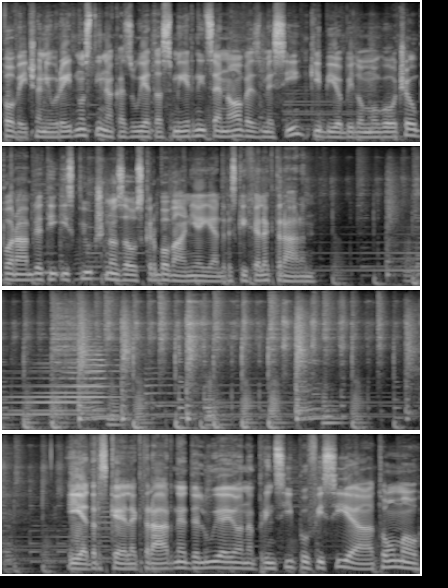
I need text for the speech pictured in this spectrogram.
Povečani vrednosti nakazujeta smernice nove zmesi, ki bi jo bilo mogoče uporabljati izključno za oskrbovanje jedrskih elektrarn. Jedrske elektrarne delujejo na principu fisije atomov,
